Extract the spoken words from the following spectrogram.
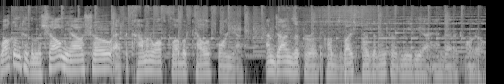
Welcome to the Michelle Meow Show at the Commonwealth Club of California. I'm John Zipperer, the club's Vice President of Media and Editorial.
